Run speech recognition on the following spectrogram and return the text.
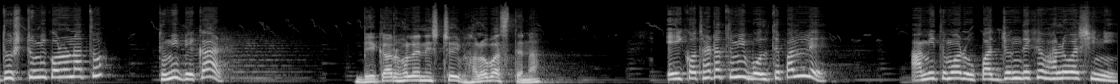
দুষ্টুমি করো না তো তুমি বেকার? বেকার হলে নিশ্চয়ই ভালোবাসতে না? এই কথাটা তুমি বলতে পারলে? আমি তোমার উপার্জন দেখে ভালোবাসিনি।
